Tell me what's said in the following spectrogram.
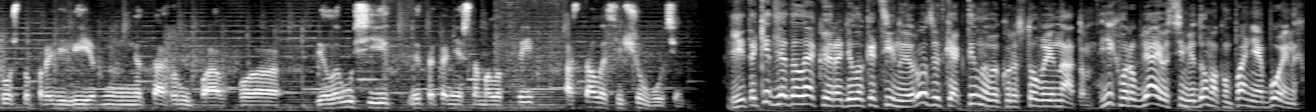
то, что провели м, та группа в Белоруссии, это, конечно, молодцы. Осталось еще 8. Літаки для далекої радіолокаційної розвідки активно використовує НАТО. Їх виробляє усім відома компанія Боїнг.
